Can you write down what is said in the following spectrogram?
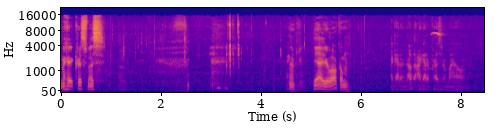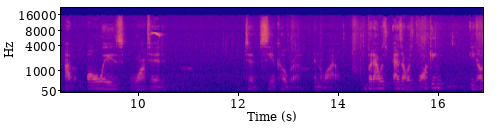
Merry Christmas. Thank you. Yeah, you're welcome. I got another. I got a present of my own. I've always wanted to see a cobra in the wild, but I was as I was walking, you know,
